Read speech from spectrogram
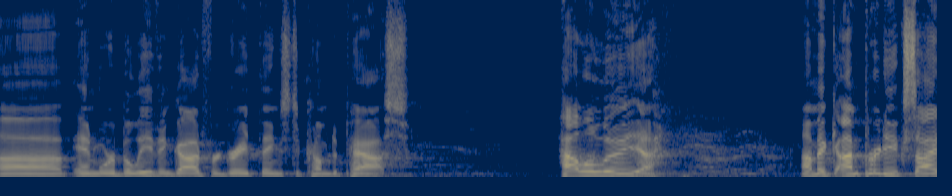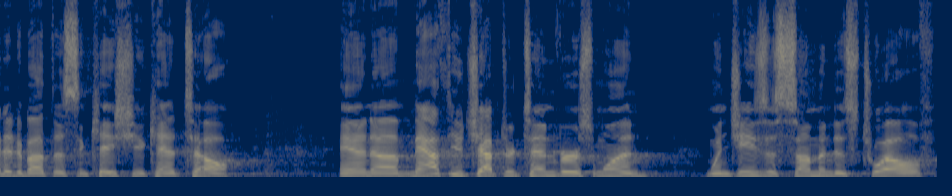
uh, and we're believing God for great things to come to pass. Hallelujah. I'm, I'm pretty excited about this in case you can't tell. And uh, Matthew chapter 10, verse 1, when Jesus summoned his 12,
